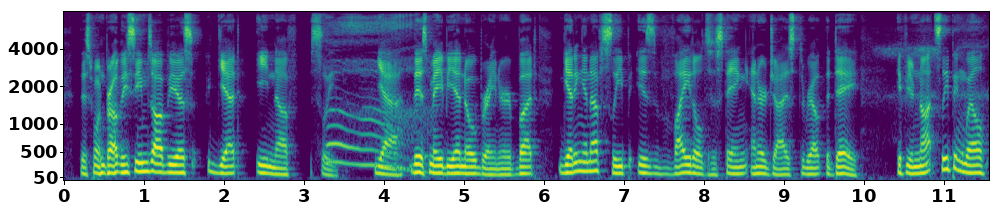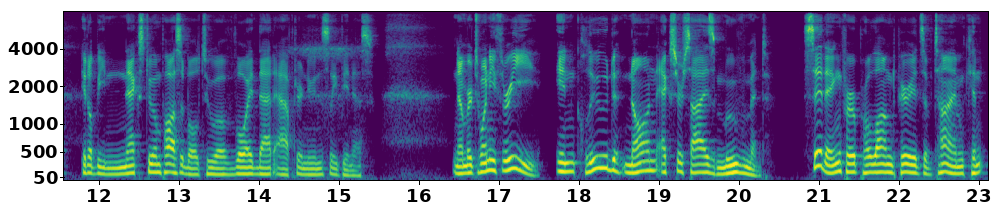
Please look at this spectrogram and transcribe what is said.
this one probably seems obvious get enough sleep. Yeah, this may be a no brainer, but getting enough sleep is vital to staying energized throughout the day. If you're not sleeping well, it'll be next to impossible to avoid that afternoon sleepiness. Number 23, include non exercise movement. Sitting for prolonged periods of time can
